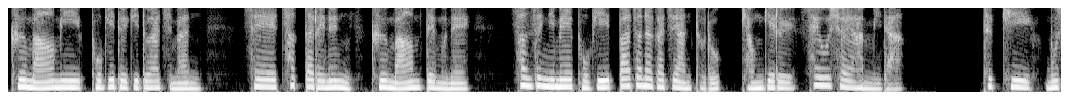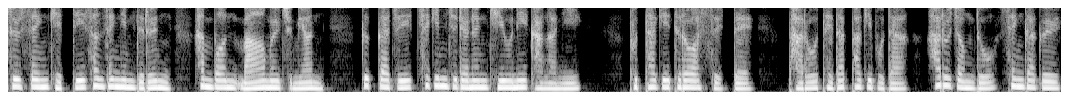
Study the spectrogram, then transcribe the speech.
그 마음이 복이 되기도 하지만 새해 첫 달에는 그 마음 때문에 선생님의 복이 빠져나가지 않도록 경계를 세우셔야 합니다. 특히 무술생 개띠 선생님들은 한번 마음을 주면 끝까지 책임지려는 기운이 강하니 부탁이 들어왔을 때 바로 대답하기보다 하루 정도 생각을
